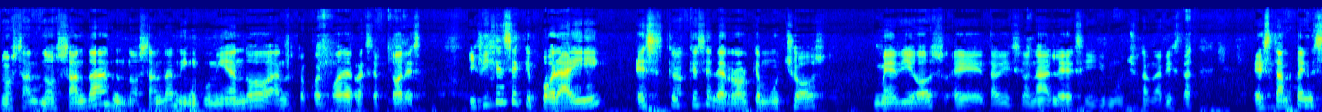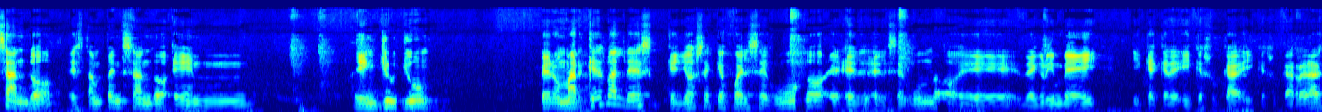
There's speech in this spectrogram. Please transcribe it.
nos, nos, andan, nos andan ninguneando a nuestro cuerpo de receptores. Y fíjense que por ahí es, creo que es el error que muchos medios eh, tradicionales y muchos analistas están pensando, están pensando en en Yuyu. Pero Marqués Valdés, que yo sé que fue el segundo, el, segundo eh, de Green Bay y que, y, que su, y que su carrera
